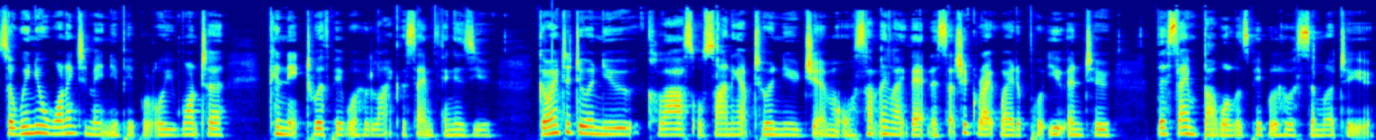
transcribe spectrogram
So, when you're wanting to meet new people or you want to connect with people who like the same thing as you. Going to do a new class or signing up to a new gym or something like that is such a great way to put you into the same bubble as people who are similar to you.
